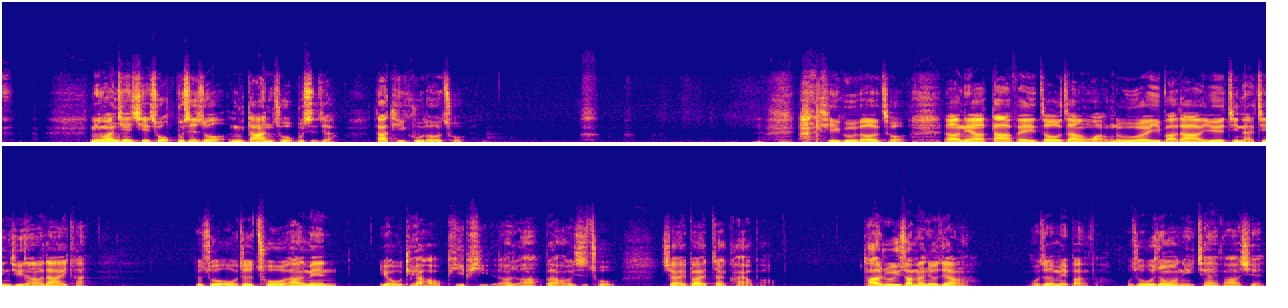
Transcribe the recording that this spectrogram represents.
你完全写错，不是说你答案错，不是这样，他题库都是错的。题库都是错，然后你要大费周章网络会议把大家约进来进去，然后大家一看，就说我这是错，他那边油条皮皮的，然后说啊，不然会是错，下礼拜再开好不好？他的如意算盘就这样啊，我真的没办法。我说为什么你现在发现，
